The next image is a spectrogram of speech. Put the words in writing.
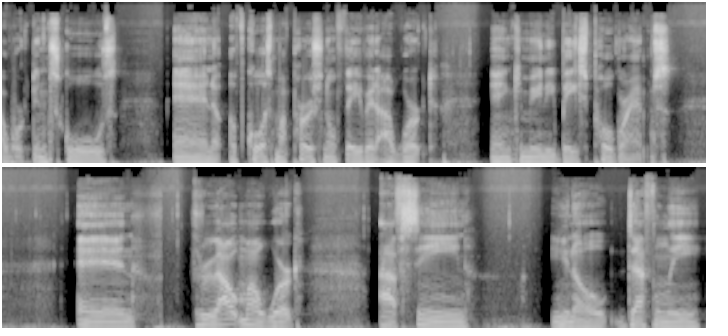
I worked in schools, and of course, my personal favorite, I worked in community based programs. And throughout my work, I've seen, you know, definitely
